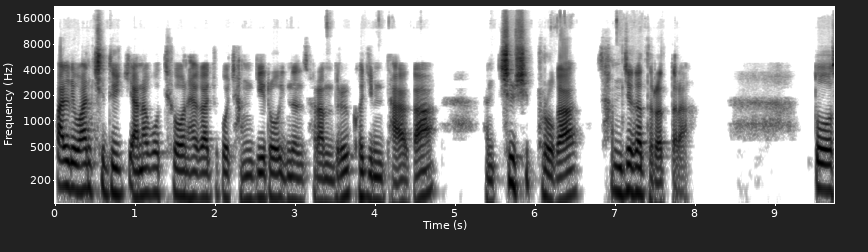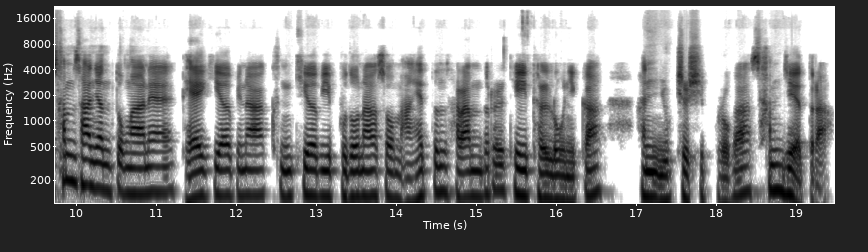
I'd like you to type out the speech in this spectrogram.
빨리 완치되지 않고 퇴원해가지고 장기로 있는 사람들을 거짐다가 한 70%가 삼재가 들었더라. 또 3, 4년 동안에 대기업이나 큰 기업이 부도나서 망했던 사람들을 데이터를 놓으니까 한 6, 70%가 삼재였더라.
